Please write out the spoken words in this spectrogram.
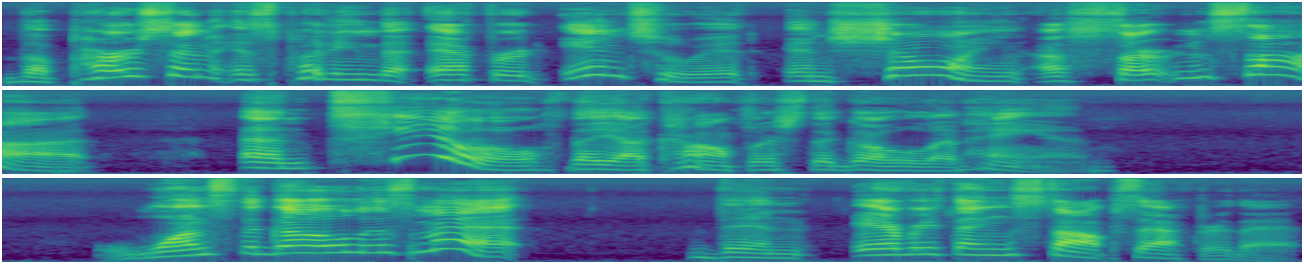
The person is putting the effort into it and showing a certain side until they accomplish the goal at hand. Once the goal is met, then everything stops after that.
